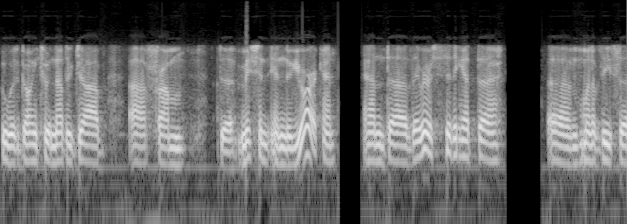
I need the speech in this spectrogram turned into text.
who was going to another job uh, from the mission in New York, and and uh, they were sitting at uh, um, one of these uh,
